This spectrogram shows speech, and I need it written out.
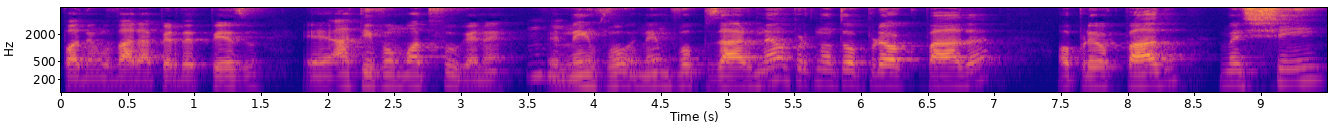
podem levar à perda de peso, é, ativam o modo de fuga, né? Uhum. nem, vou, nem me vou pesar, não porque não estou preocupada ou preocupado, mas sim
